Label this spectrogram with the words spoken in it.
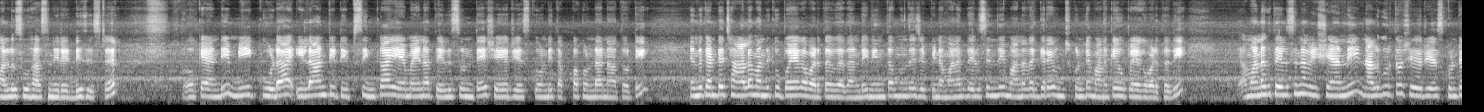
మల్లు సుహాసిని రెడ్డి సిస్టర్. ఓకే అండి మీకు కూడా ఇలాంటి టిప్స్ ఇంకా ఏమైనా తెలుసుంటే షేర్ చేసుకోండి తప్పకుండా నాతోటి. ఎందుకంటే చాలా మందికి ఉపయోగపడతాయి కదండి. నేను ఇంతకుముందే చెప్పిన మనకు తెలిసింది మన దగ్గరే ఉంచుకుంటే మనకే ఉపయోగపడుతుంది. మనకు తెలిసిన విషయాన్ని నలుగురితో షేర్ చేసుకుంటే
